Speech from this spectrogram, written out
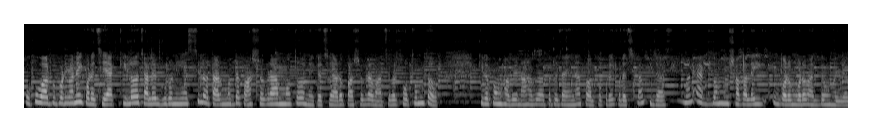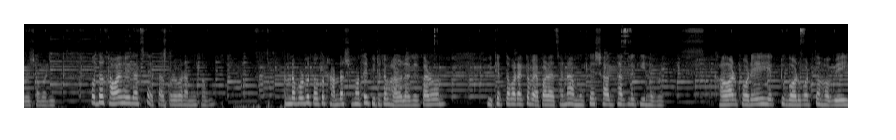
তো খুব অল্প পরিমাণেই করেছি, এক কিলো চালের গুঁড়ো নিয়ে এসেছিল, তার মধ্যে পাঁচশো গ্রাম মতো মেখেছি আরও পাঁচশো গ্রাম আছে। এবার প্রথম তো কীরকম হবে না হবে অতটা জানি না, তো অল্প করেই করেছিলাম। জাস্ট মানে একদম সকালেই গরম গরম একদম হয়ে যাবে সবারই। ওদের খাওয়াই হয়ে গেছে, তারপরে এবার আমি খাব। ঠান্ডা পড়বে তত ঠান্ডার সময়তেই পিঠেটা ভালো লাগে, কারণ পিঠের তো আবার একটা ব্যাপার আছে না মুখের স্বাদ থাকলে কি হবে? খাওয়ার পরেই একটু গড়বড় তো হবেই।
